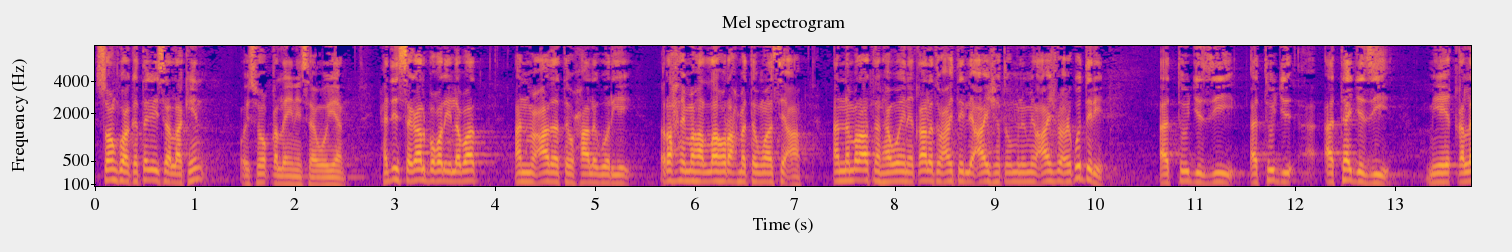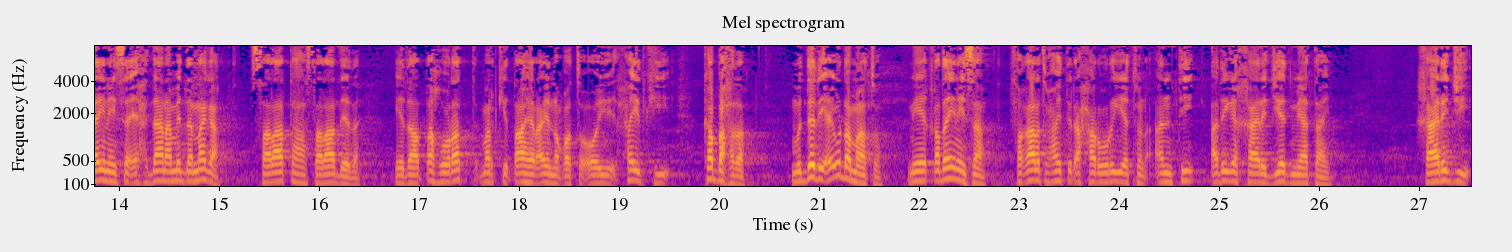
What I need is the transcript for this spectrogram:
soomka waa ka tegaysa laakiin way soo qalaynaysaa weeyaan. Xadiid sagaal boqol iyo labaad can mucaadata waxaa laga wariyey raximaha allahu raxmatan waasica ana imra'atan haweeney qaalat waxay tihi licaishata ummi atajzi miyay qalaynaysaa ixdaana midanaga salaataha salaadeeda idaa tahurat markii daahir ay noqoto oo xaydkii ka baxda muddadii ay u dhammaato miyay qadaynaysaa fa qaalat waxay tihi xaruuriyatun anti adiga khaarijiyad miyaa tahay khaariji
